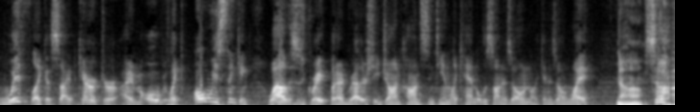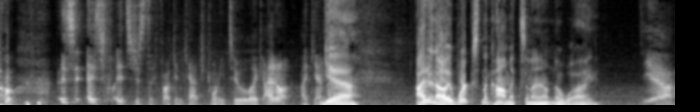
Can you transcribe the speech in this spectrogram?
with like a side character, I'm al- like always thinking, "Wow, this is great," but I'd rather see John Constantine like handle this on his own, like in his own way. Uh-huh. So it's it's it's just a fucking catch twenty two. Like I don't, I can't. Yeah. I don't know. It works in the comics and I don't know why. Yeah,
